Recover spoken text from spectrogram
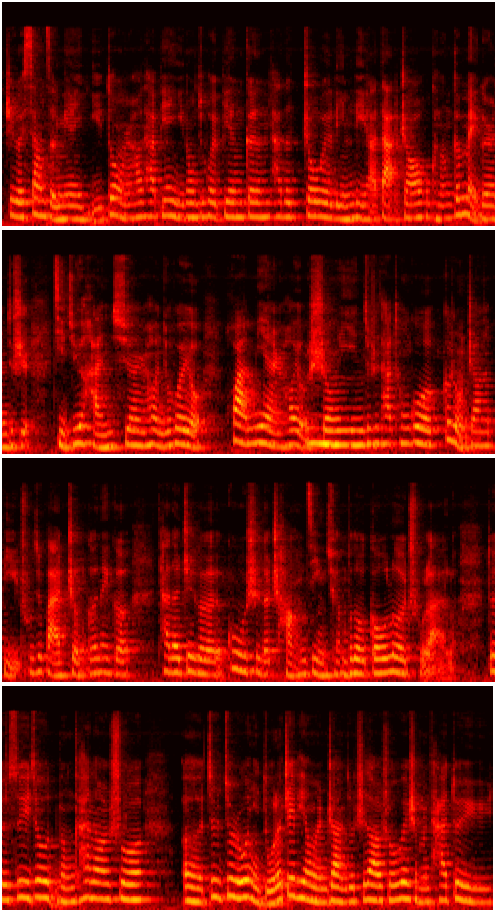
这个巷子里面移动，然后他边移动就会边跟他的周围邻里啊打招呼，可能跟每个人就是几句寒暄，然后你就会有。画面，然后有声音，就是他通过各种这样的笔触，就把整个那个他的这个故事的场景全部都勾勒出来了。对，所以就能看到说，呃，就就如果你读了这篇文章，你就知道说为什么他对于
